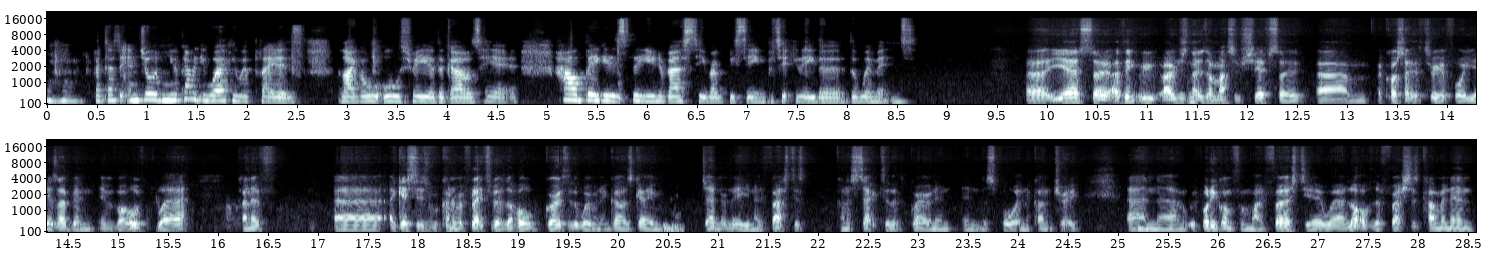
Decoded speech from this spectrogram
Mm-hmm. Fantastic. And Jordan, you're currently working with players like all, all three of the girls here. How big is the university rugby scene, particularly the, the women's? Uh, yeah, so I think we, I've just noticed a massive shift. So um, across like the three or four years I've been involved, where kind of uh, I guess is kind of reflective of the whole growth of the women and girls game generally. You know, fastest kind of sector that's growing in, in the sport in the country, and um, we've probably gone from my first year where a lot of the freshers coming in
